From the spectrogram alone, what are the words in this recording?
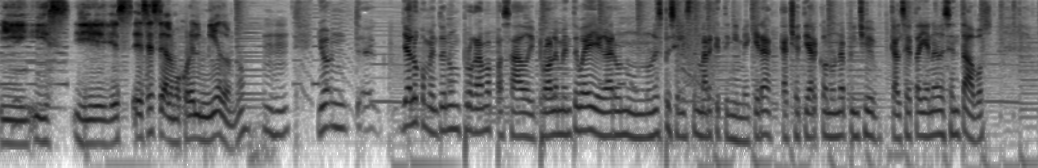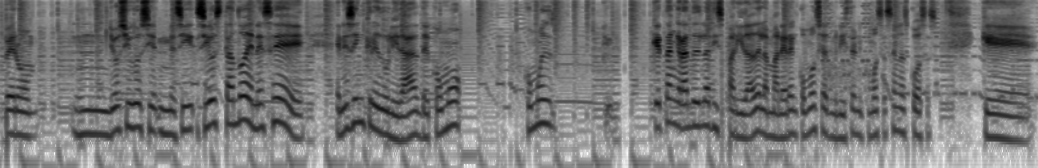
Y, y, y es, es ese a lo mejor el miedo, ¿no? Ujú. Yo mm, ya lo comenté en un programa pasado y probablemente vaya a llegar un, un- un especialista en marketing y me quiera cachetear con una pinche calceta llena de centavos. Pero mm, yo sigo, si- me si- sigo estando en ese en esa incredulidad de cómo, cómo es, qué tan grande es la disparidad de la manera en cómo se administran y cómo se hacen las cosas. Que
